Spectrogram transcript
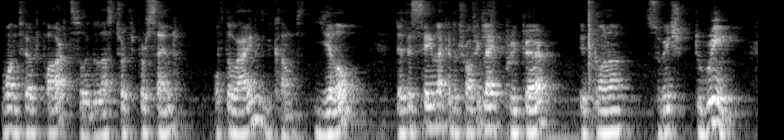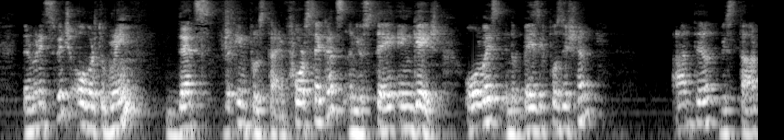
one third part, so in the last 30% of the line, it becomes yellow. That is same like at the traffic light, prepare, it's gonna switch to green. Then when it switch over to green, that's the impulse time, four seconds, and you stay engaged always in the basic position until we start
